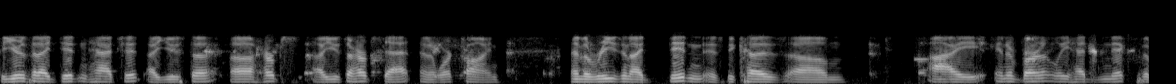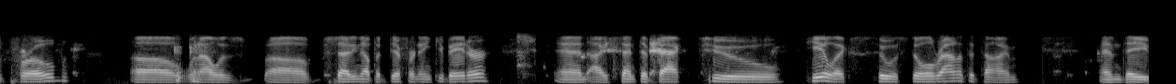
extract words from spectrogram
the year that I didn't hatch it, I used a, a herps I used a herpstat and it worked fine. And the reason I didn't is because um I inadvertently had nicked the probe uh when I was uh setting up a different incubator and I sent it back to Helix who was still around at the time and they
